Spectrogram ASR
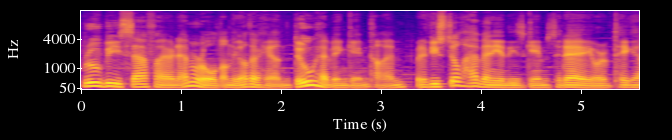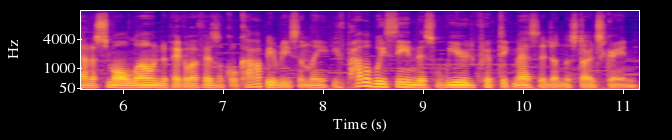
Ruby, Sapphire, and Emerald, on the other hand, do have in-game time, but if you still have any of these games today or have taken out a small loan to pick up a physical copy recently, you've probably seen this weird cryptic message on the start screen screen.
